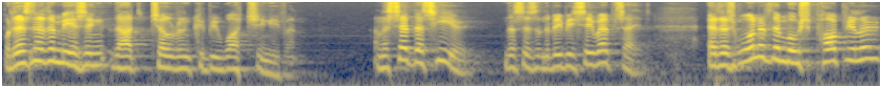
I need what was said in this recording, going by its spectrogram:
But isn't it amazing that children could be watching even? And I said this here, this is on the BBC website. It is one of the most popular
